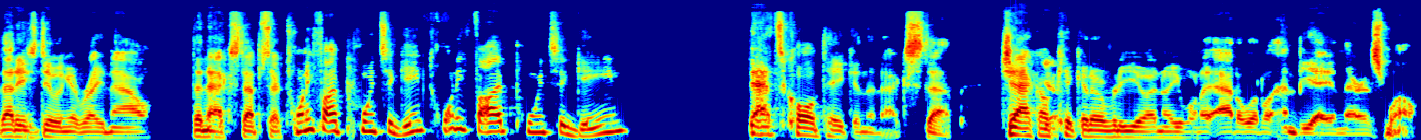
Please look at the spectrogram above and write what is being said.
that he's doing it right now. The next step's there. 25 points a game, 25 points a game. That's called taking the next step. Jack, I'll yeah. kick it over to you. I know you want to add a little NBA in there as well.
